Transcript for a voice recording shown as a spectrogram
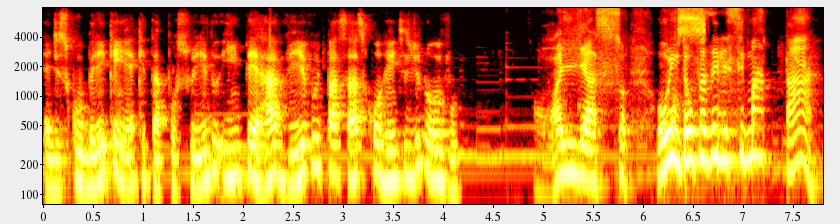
é descobrir quem é que tá possuído e enterrar vivo e passar as correntes de novo. Olha só. Ou então Nossa. fazer ele se matar.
